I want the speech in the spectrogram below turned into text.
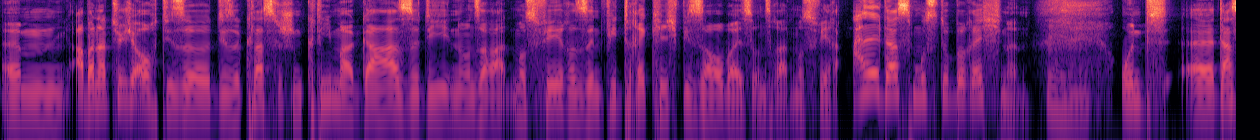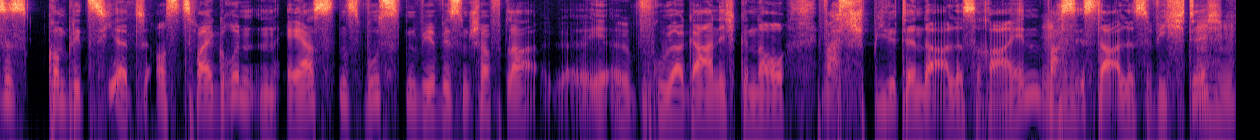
Ähm, aber natürlich auch diese, diese klassischen Klimagase, die in unserer Atmosphäre sind, wie dreckig, wie sauber ist unsere Atmosphäre. All das musst du berechnen. Mhm. Und äh, das ist kompliziert aus zwei Gründen. Erstens wussten wir Wissenschaftler äh, äh früher gar nicht genau, was spielt denn da alles rein, mhm. was ist da alles wichtig. Mhm.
